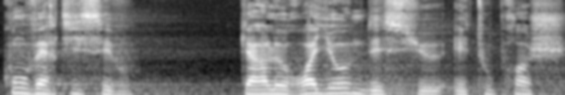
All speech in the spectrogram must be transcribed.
Convertissez-vous, car le royaume des cieux est tout proche.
